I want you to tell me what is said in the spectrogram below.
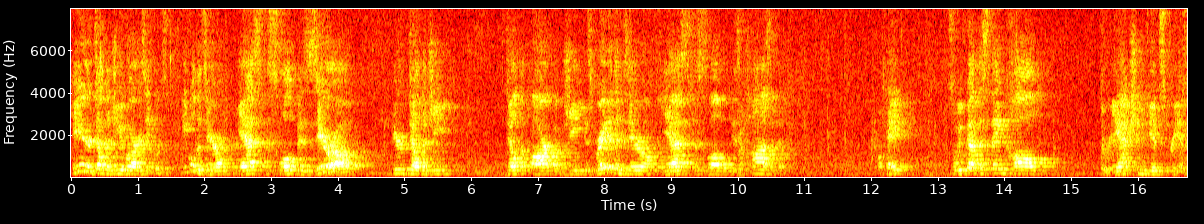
Here, delta g of r is equal to equal to zero, yes, the slope is zero. Here, delta g, delta r of g is greater than zero, yes, the slope is positive. Okay? So we've got this thing called the reaction Gibbs free energy.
